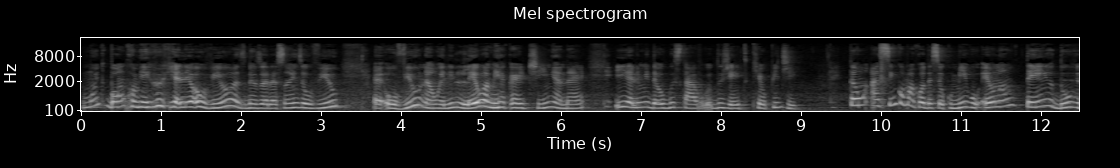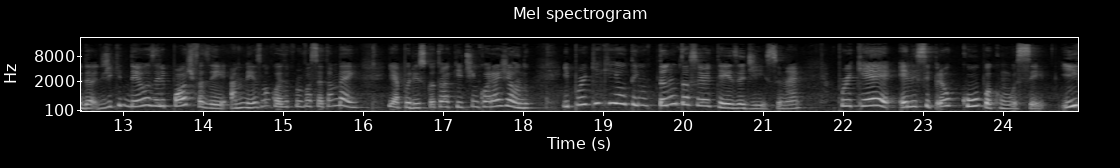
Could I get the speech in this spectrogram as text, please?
muito bom comigo, porque ele ouviu as minhas orações, ouviu, é, ouviu não, ele leu a minha cartinha, né? E ele me deu o Gustavo do jeito que eu pedi. Então, assim como aconteceu comigo, eu não tenho dúvida de que Deus ele pode fazer a mesma coisa por você também. E é por isso que eu tô aqui te encorajando. E por que que eu tenho tanta certeza disso, né? Porque ele se preocupa com você e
